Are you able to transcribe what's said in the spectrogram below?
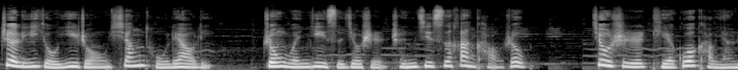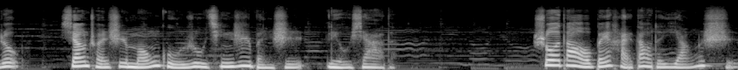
这里有一种乡土料理，中文意思就是成吉思汗烤肉，就是铁锅烤羊肉。相传是蒙古入侵日本时留下的。说到北海道的羊史，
